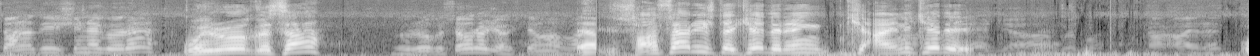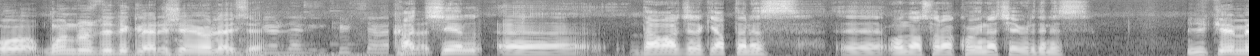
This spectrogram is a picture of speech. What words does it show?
sana deyişine göre Kuyruğu kısa. kuyruğu kısa olacak tamam. E, sansar işte kedinin ki aynı kedi. Ya. bu- Bunlar ayrı. O kunduz dedikleri şey öyleyse. İçeride 2-3 sefer Kaç yıl e, davarcılık yaptınız? E, ondan sonra koyuna çevirdiniz. İki mi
